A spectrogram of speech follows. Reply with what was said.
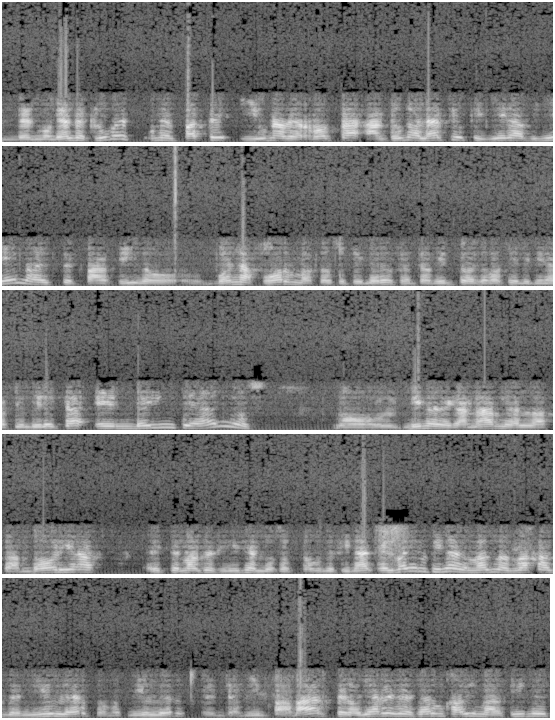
del Mundial de Clubes, un empate y una derrota ante una Lazio que llega bien a este partido, buena forma tras su primer enfrentamiento de la base de eliminación directa en 20 años. No, viene de ganarle a la Sampdoria, este martes inician los octavos de final. El Bayern tiene además las bajas de Müller, Tomás Müller, Benjamín Pavard, pero ya regresaron Javi Martínez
